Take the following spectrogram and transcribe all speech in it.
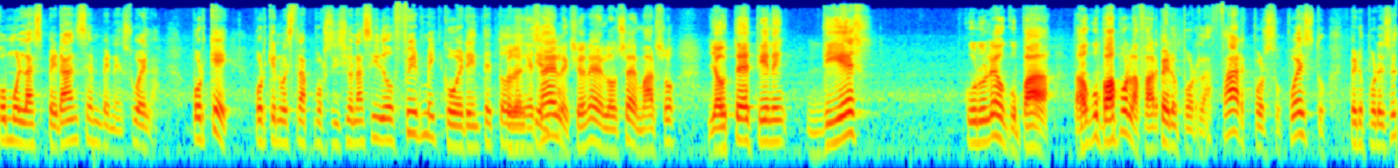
como la esperanza en Venezuela. ¿Por qué? Porque nuestra posición ha sido firme y coherente todo el tiempo. Pero en esas elecciones del 11 de marzo ya ustedes tienen 10 curules ocupadas. Están ocupadas por la FARC. Pero por la FARC, por supuesto. Pero por eso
